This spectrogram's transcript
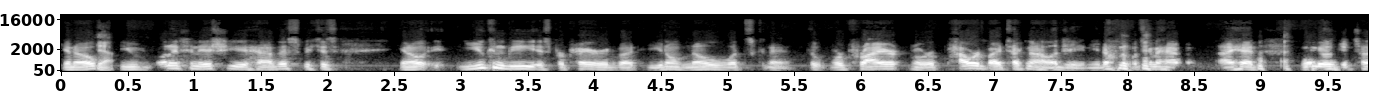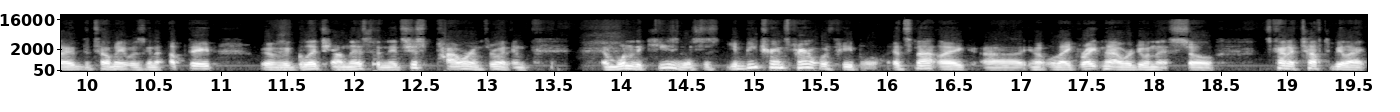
You know, Yeah. you run into an issue, you have this because, you know, you can be as prepared, but you don't know what's gonna. We're prior, we're powered by technology, and you don't know what's gonna happen. I had Windows decide to tell me it was gonna update. We have a glitch on this, and it's just powering through it. And and one of the keys of this is you be transparent with people. It's not like, uh, you know, like right now we're doing this, so it's kind of tough to be like,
